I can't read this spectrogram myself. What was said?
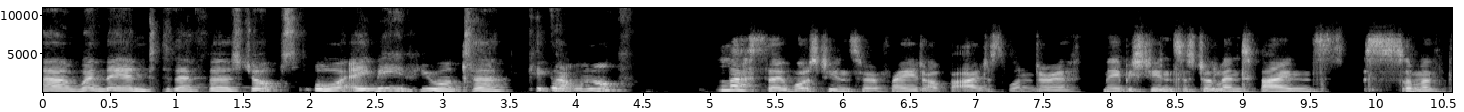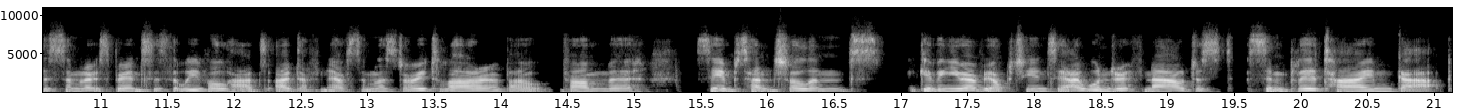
um, when they enter their first jobs. Or Amy, if you want to kick that one off less so what students are afraid of, but I just wonder if maybe students are struggling to find some of the similar experiences that we've all had. I definitely have a similar story to Lara about from uh, seeing potential and giving you every opportunity. I wonder if now just simply a time gap,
